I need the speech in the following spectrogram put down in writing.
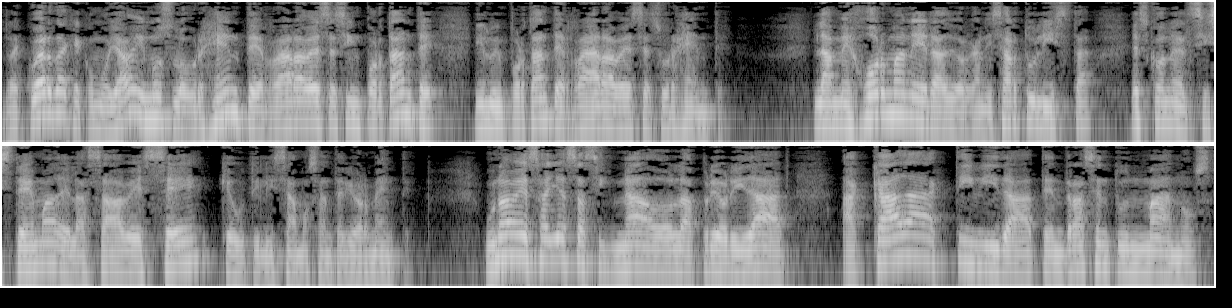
Recuerda que, como ya vimos, lo urgente rara vez es importante y lo importante rara vez es urgente. La mejor manera de organizar tu lista es con el sistema de las ABC que utilizamos anteriormente. Una vez hayas asignado la prioridad a cada actividad, tendrás en tus manos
